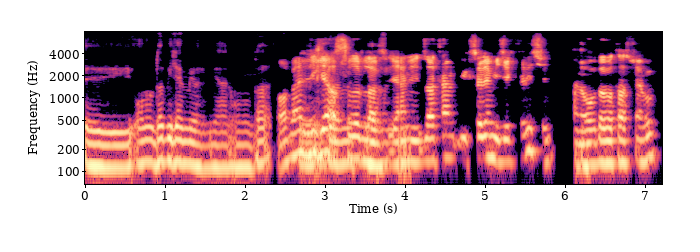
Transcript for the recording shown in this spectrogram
Ee, onu da bilemiyorum yani onu da Ama ben lige asılırlar. lazım. Yani zaten yükselemeyecekleri için hani orada rotasyon yapıp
